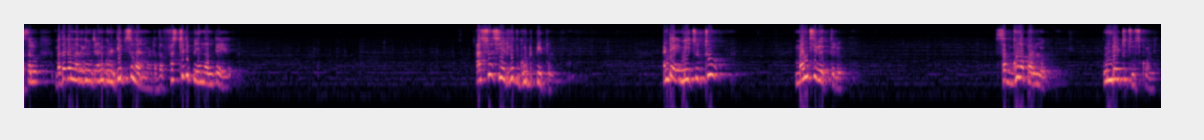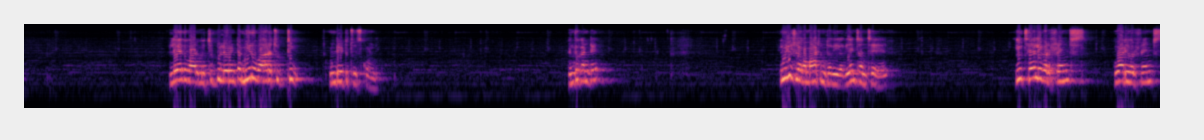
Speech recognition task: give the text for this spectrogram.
అసలు బతకం అధిగమించడానికి కొన్ని టిప్స్ ఉన్నాయన్నమాట. ద ఫస్ట్ టిప్ ఏంటంటే అసోసియేట్ విత్ గుడ్ పీపుల్ అంటే మీ చుట్టూ మంచి వ్యక్తులు సద్గుణ పరులు ఉండేట్టు చూసుకోండి. లేదు వారు మీ చుట్టూ లేరంటే మీరు వారి చుట్టూ ఉండేట్టు చూసుకోండి. ఎందుకంటే ఇంగ్లీష్లో ఒక మాట ఉంటుంది అది ఏంటంటే you tell your friends what your friends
